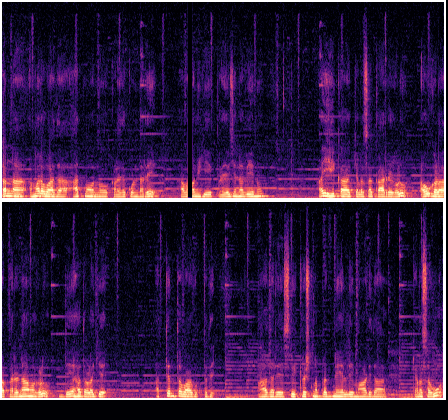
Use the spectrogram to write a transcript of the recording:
ತನ್ನ ಅಮರವಾದ ಆತ್ಮವನ್ನು ಕಳೆದುಕೊಂಡರೆ ಅವನಿಗೆ ಪ್ರಯೋಜನವೇನು? ಐಹಿಕ ಕೆಲಸ ಕಾರ್ಯಗಳು, ಅವುಗಳ ಪರಿಣಾಮಗಳು ದೇಹದೊಳಗೆ ಅತ್ಯಂತವಾಗುತ್ತದೆ. ಆದರೆ ಶ್ರೀಕೃಷ್ಣ ಪ್ರಜ್ಞೆಯಲ್ಲಿ ಮಾಡಿದ ಕೆಲಸವು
